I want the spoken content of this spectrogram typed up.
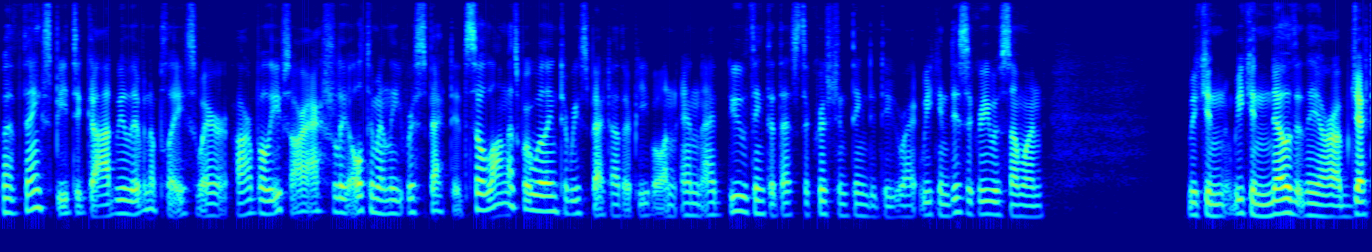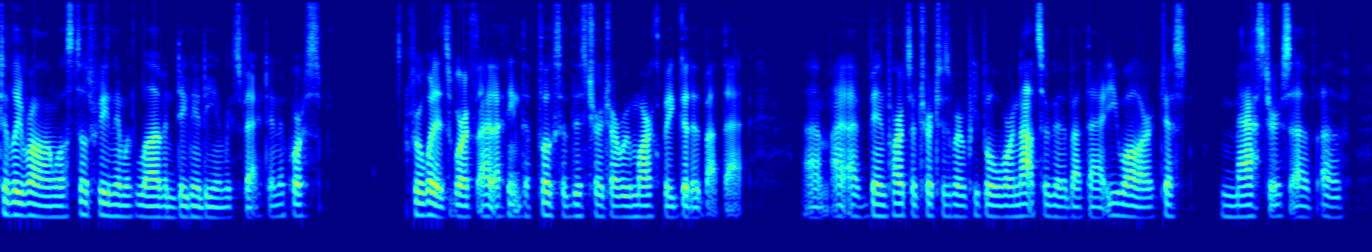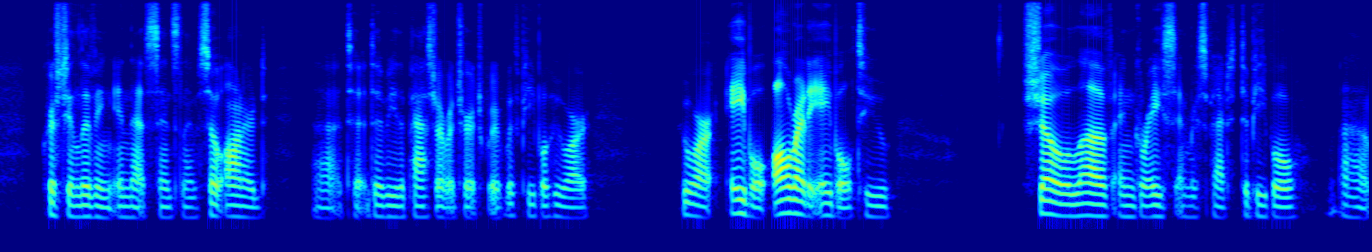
But thanks be to God, we live in a place where our beliefs are actually ultimately respected, so long as we're willing to respect other people. And, and I do think that that's the Christian thing to do, right? We can disagree with someone. We can we can know that they are objectively wrong while still treating them with love and dignity and respect. And of course, for what it's worth, I, I think the folks of this church are remarkably good about that. Um, I, have been parts of churches where people were not so good about that. You all are just masters of, of Christian living in that sense, and I'm so honored uh, to to be the pastor of a church with, with people who are who are able already able to show love and grace and respect to people um,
